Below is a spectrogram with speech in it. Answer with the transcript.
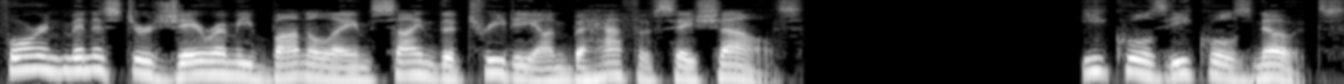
Foreign Minister Jérémie Bonnelame signed the treaty on behalf of Seychelles. Notes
